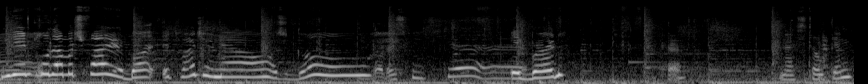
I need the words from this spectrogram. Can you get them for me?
He didn't pull that much fire, but it's my turn now. Let's go. What does he get? Big Bird, Okay. Nest Token.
